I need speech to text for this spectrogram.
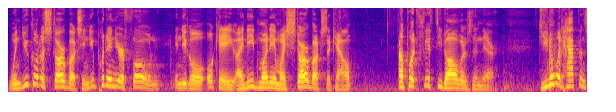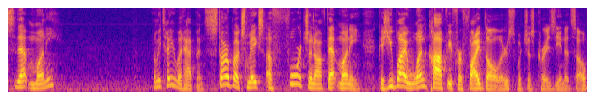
when you go to Starbucks and you put in your phone and you go, okay, I need money in my Starbucks account, I'll put $50 in there. Do you know what happens to that money? Let me tell you what happens. Starbucks makes a fortune off that money because you buy one coffee for $5, which is crazy in itself.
